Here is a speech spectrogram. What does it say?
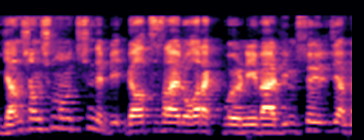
yanlış anlaşılmamak için de bir Galatasaraylı olarak bu örneği verdiğimi söyleyeceğim.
